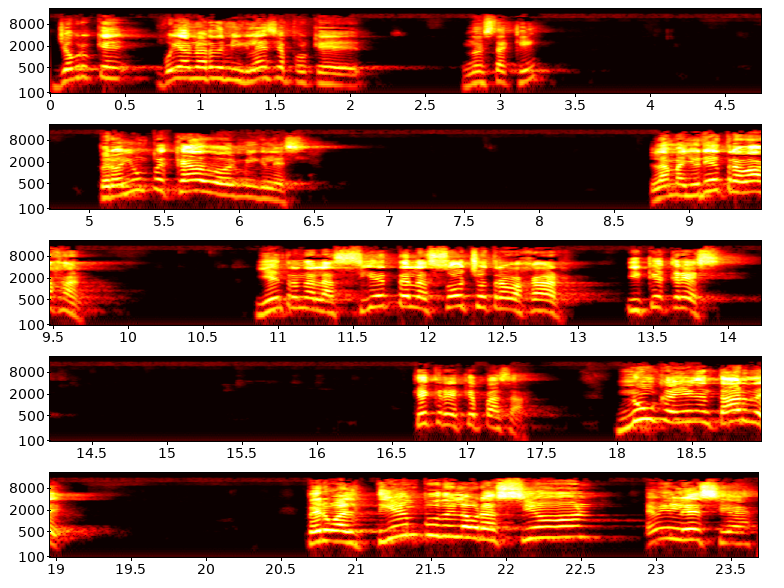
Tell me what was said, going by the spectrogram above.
Yo creo que voy a hablar de mi iglesia porque no está aquí. Pero hay un pecado en mi iglesia. La mayoría trabajan y entran a las 7, a las 8 a trabajar. ¿Y qué crees? ¿Qué crees que pasa? Nunca llegan tarde. Pero al tiempo de la oración en mi iglesia,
